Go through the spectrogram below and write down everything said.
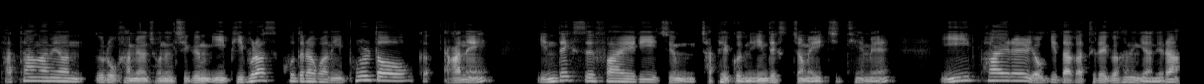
바탕화면으로 가면 저는 지금 이 비브라스 코드라고 하는 이 폴더 그 안에 인덱스 파일이 지금 잡혀 있거든요. index.html 이 파일을 여기다가 드래그 하는 게 아니라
